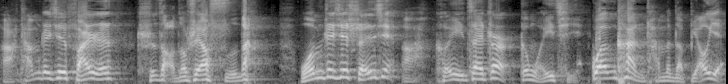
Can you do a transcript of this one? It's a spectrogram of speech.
啊！他们这些凡人迟早都是要死的。我们这些神仙啊，可以在这儿跟我一起观看他们的表演，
